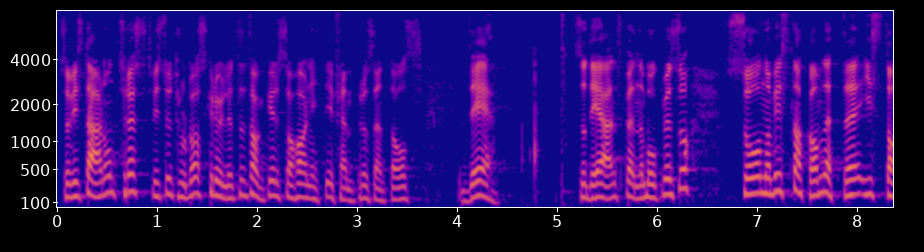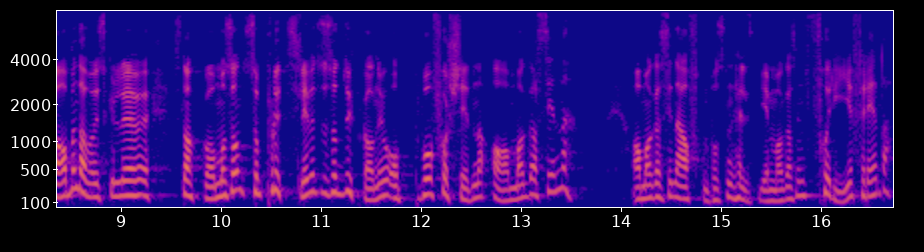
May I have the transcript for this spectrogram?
Så hvis det er noen trøst, hvis du tror du har skrullete tanker, så har 95% av oss det. Så det er en spennende bok. Men så, så når vi snakka om dette i staben, da, hvor vi skulle snakke om, og sånt, så plutselig vet du, så dukka han jo opp på forsiden av A-magasinet. A-magasinet er Aftenposten helgemagasin forrige fredag.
